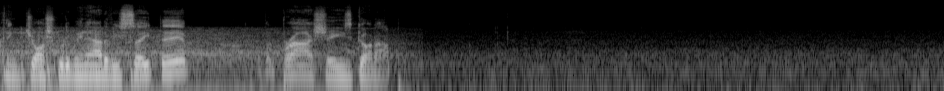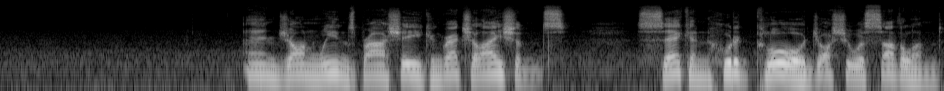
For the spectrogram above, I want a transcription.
I think Josh would have been out of his seat there. But Brashi's got up. And John wins. Brashi, congratulations. Second, Hooded Claw, Joshua Sutherland.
